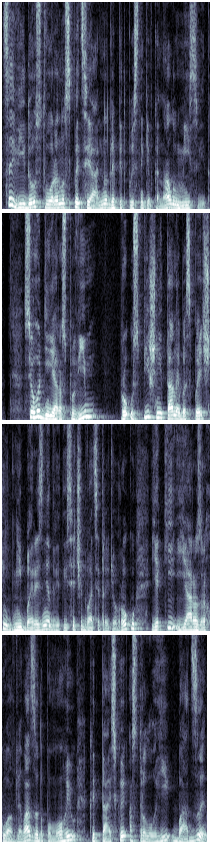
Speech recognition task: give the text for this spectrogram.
Це відео створено спеціально для підписників каналу Мій Світ. Сьогодні я розповім про успішні та небезпечні дні березня 2023 року, які я розрахував для вас за допомогою китайської астрології Бадзи.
